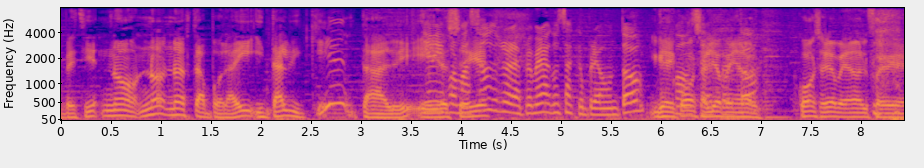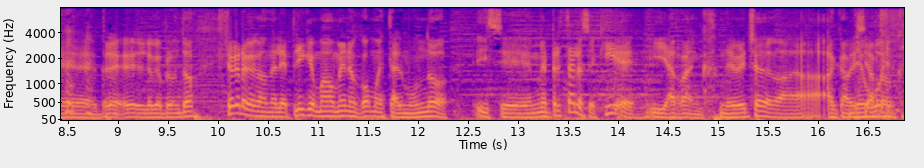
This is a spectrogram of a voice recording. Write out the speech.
Presidente. No, no, no está por ahí. ¿Y Talvi? ¿Quién Talvi? Tiene información seguí- sobre las primeras cosas que preguntó. ¿Y que cuando ¿Cómo salió. Peñarol? ¿Cómo salió Peñarol? Fue eh, pre- lo que preguntó. Yo creo que cuando le explique más o menos cómo está el mundo, dice, ¿me prestás los esquíes? Y arranca, de hecho, a, a cabecear. De vuelta.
